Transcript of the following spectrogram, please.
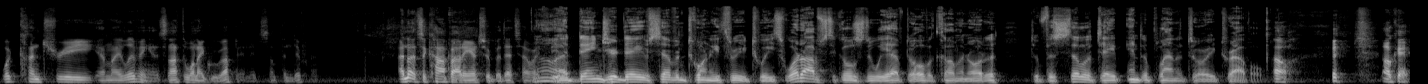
what country am I living in? It's not the one I grew up in. It's something different. I know it's a cop-out answer, but that's how I feel. Uh, Danger Dave 723 tweets, what obstacles do we have to overcome in order to facilitate interplanetary travel? Oh, okay.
